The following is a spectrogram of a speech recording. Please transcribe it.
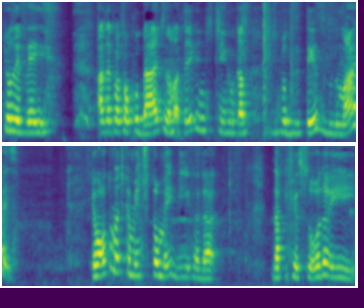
que eu levei até pra faculdade, na matéria que a gente tinha, no caso de produzir texto e tudo mais. Eu automaticamente tomei birra da, da professora e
